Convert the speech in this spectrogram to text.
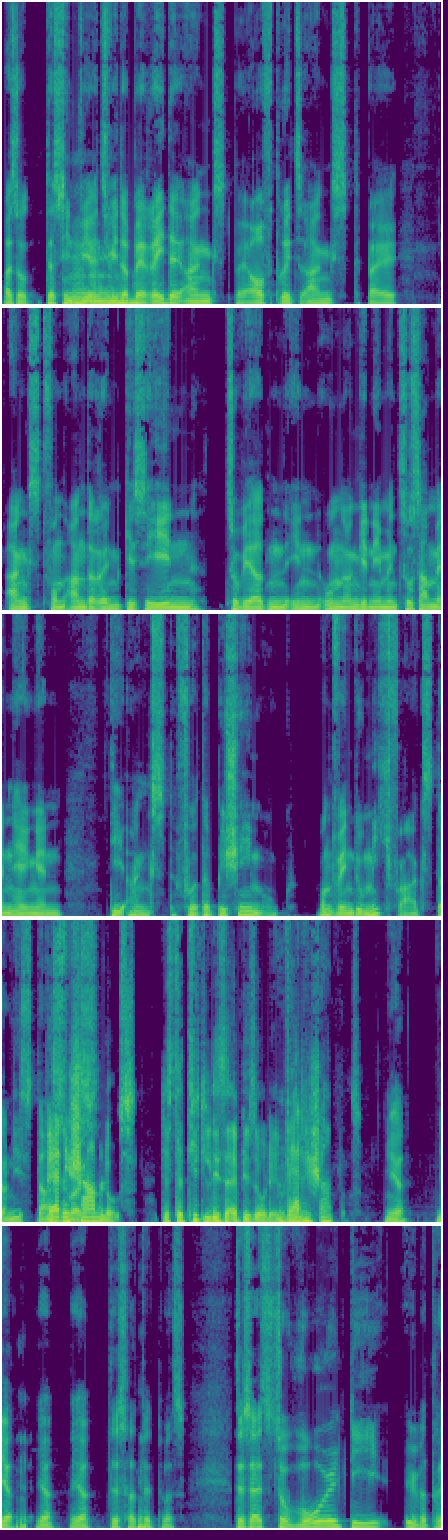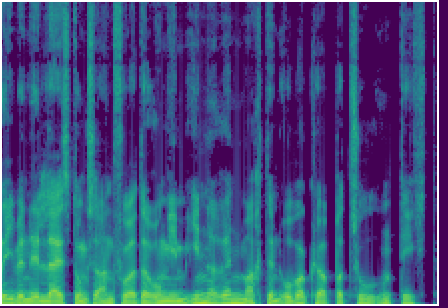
Also da sind wir jetzt wieder bei mm. Redeangst, bei Auftrittsangst, bei Angst von anderen gesehen zu werden in unangenehmen Zusammenhängen, die Angst vor der Beschämung. Und wenn du mich fragst, dann ist das. Werde schamlos. Das ist der Titel dieser Episode. Mhm. Werde schamlos. Ja, ja, ja, ja, das hat ja. etwas. Das heißt, sowohl die übertriebene Leistungsanforderung im Inneren macht den Oberkörper zu und dicht,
